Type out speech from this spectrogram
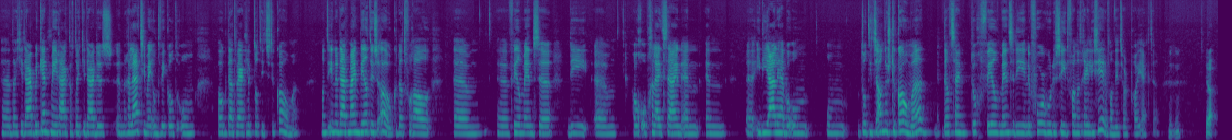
Uh, dat je daar bekend mee raakt of dat je daar dus een relatie mee ontwikkelt om ook daadwerkelijk tot iets te komen. Want inderdaad, mijn beeld is ook dat vooral um, uh, veel mensen die um, hoog opgeleid zijn en, en idealen hebben om, om tot iets anders te komen, dat zijn toch veel mensen die in de voorhoede zien van het realiseren van dit soort projecten. Mm. Ja.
